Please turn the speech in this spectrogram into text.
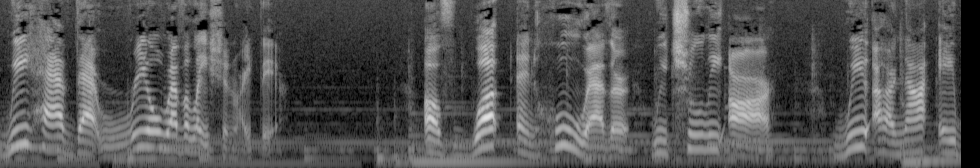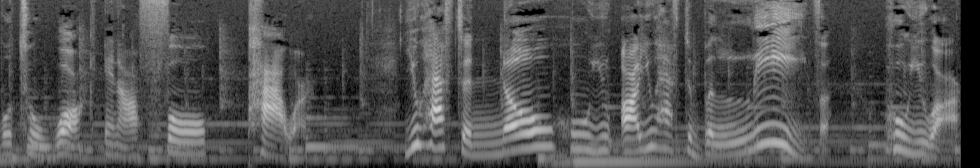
we have that real revelation right there, of what and who, rather, we truly are, we are not able to walk in our full power. You have to know who you are, you have to believe who you are.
